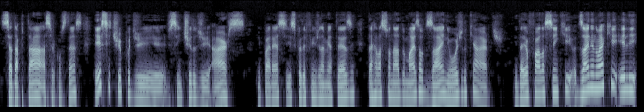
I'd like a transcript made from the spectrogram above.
se adaptar às circunstâncias. Esse tipo de, de sentido de ars, me parece isso que eu defendi na minha tese, está relacionado mais ao design hoje do que à arte. E daí eu falo assim que o design não é que ele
